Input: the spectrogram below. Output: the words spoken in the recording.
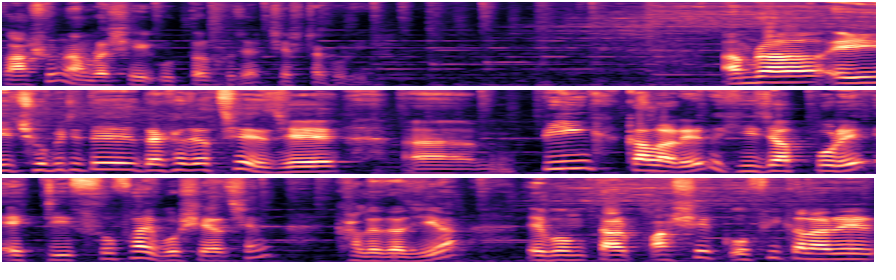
তো আসুন আমরা সেই উত্তর খোঁজার চেষ্টা করি। আমরা এই ছবিটিতে দেখা যাচ্ছে যে পিঙ্ক কালারের হিজাব পরে একটি সোফায় বসে আছেন খালেদা জিয়া এবং তার পাশে কফি কালারের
